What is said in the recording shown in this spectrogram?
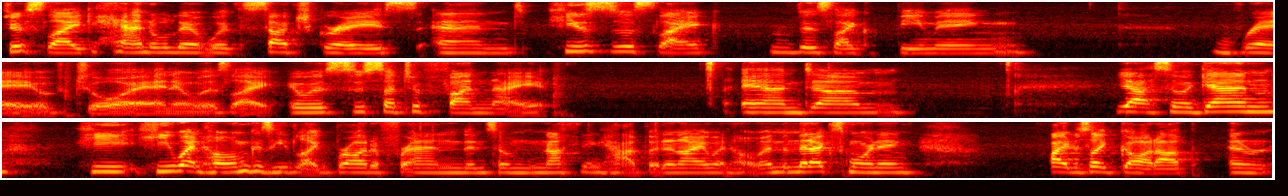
just like handled it with such grace. And he's just like this like beaming ray of joy. And it was like, it was just such a fun night. And um, yeah, so again, he he went home because he'd like brought a friend and so nothing happened and i went home and then the next morning i just like got up and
